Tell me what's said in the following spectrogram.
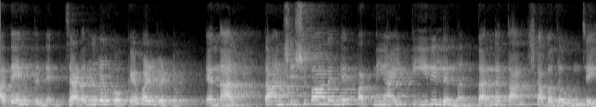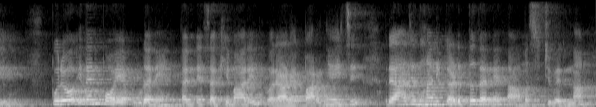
അദ്ദേഹത്തിന്റെ ചടങ്ങുകൾക്കൊക്കെ വഴിപെട്ടു. എന്നാൽ താൻ ശിശുപാലന്റെ പത്നിയായി തീരില്ലെന്ന് തന്നെ താൻ ശപഥവും ചെയ്തു. പുരോഹിതൻ പോയ ഉടനെ തന്റെ സഖിമാരിൽ ഒരാളെ പറഞ്ഞയച്ച് രാജധാനിക്കടുത്ത് തന്നെ താമസിച്ചു വരുന്ന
